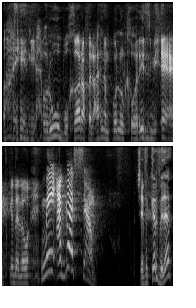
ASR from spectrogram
يعني حروب وخرا في العالم كله الخوارزمي قاعد كده اللي هو مي اجسم شايف ال curve ده؟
